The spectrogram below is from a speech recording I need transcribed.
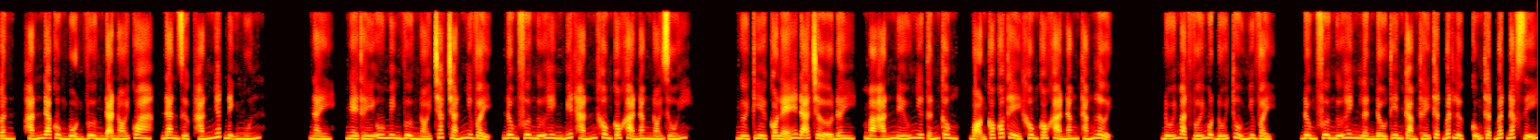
vân hắn đã cùng bổn vương đã nói qua, đan dược hắn nhất định muốn. Này, nghe thấy U Minh Vương nói chắc chắn như vậy, Đông Phương Ngữ Hinh biết hắn không có khả năng nói dối. Người kia có lẽ đã chờ ở đây, mà hắn nếu như tấn công, bọn có có thể không có khả năng thắng lợi. Đối mặt với một đối thủ như vậy, Đông Phương Ngữ Hinh lần đầu tiên cảm thấy thật bất lực cũng thật bất đắc dĩ.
